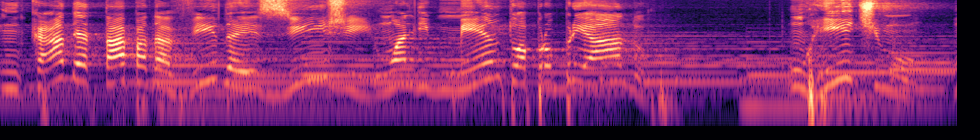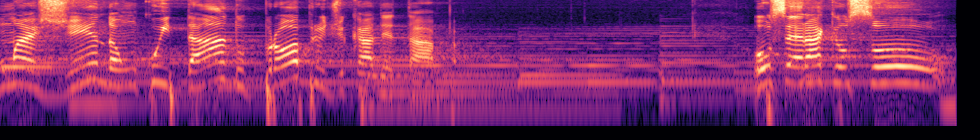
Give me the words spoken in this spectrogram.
em cada etapa da vida exige um alimento apropriado, um ritmo, uma agenda, um cuidado próprio de cada etapa. Ou será que eu sou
